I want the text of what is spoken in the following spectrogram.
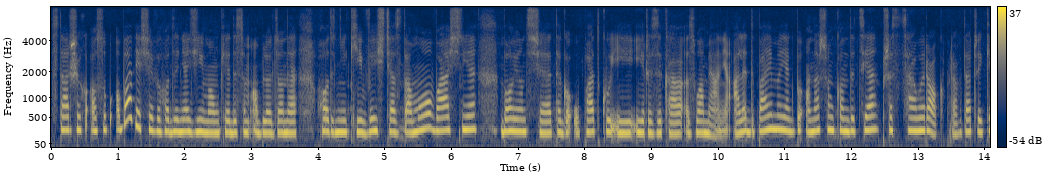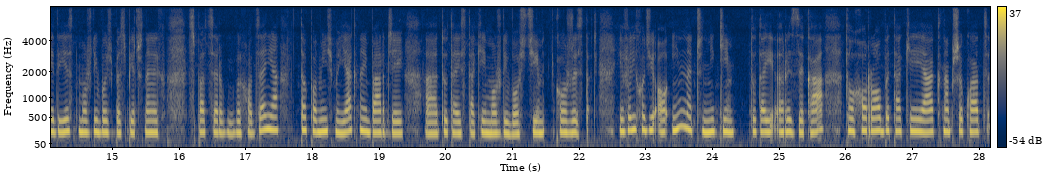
starszych osób obawia się wychodzenia zimą, kiedy są oblodzone chodniki, wyjścia z domu, właśnie bojąc się tego upadku i, i ryzyka złamania. Ale dbajmy jakby o naszą kondycję przez cały rok, prawda? Czyli kiedy jest możliwość bezpiecznych spacerów i wychodzenia, to powinniśmy jak najbardziej e, tutaj z takiej możliwości korzystać. Jeżeli chodzi o inne czynniki, tutaj ryzyka, to choroby takie jak na przykład y,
